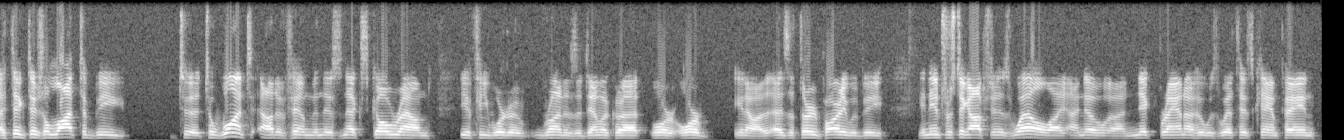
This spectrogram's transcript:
I think there's a lot to be to, to want out of him in this next go round if he were to run as a Democrat or or you know as a third party would be an interesting option as well. I, I know uh, Nick Brana, who was with his campaign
